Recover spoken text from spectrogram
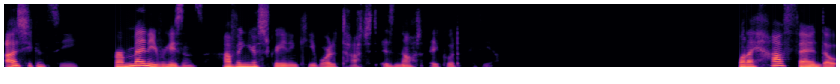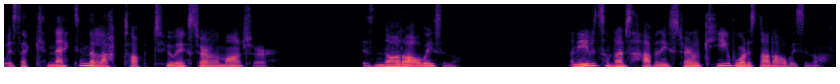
as you can see, for many reasons, having your screen and keyboard attached is not a good idea. What I have found though is that connecting the laptop to an external monitor is not always enough. And even sometimes having an external keyboard is not always enough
